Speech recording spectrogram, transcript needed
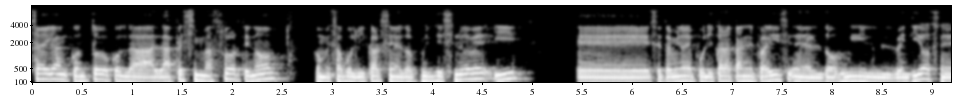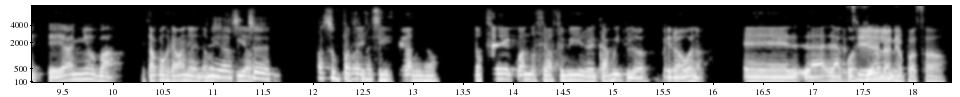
Shaigan contó con la, pésima suerte, ¿no? Comenzó a publicarse en el 2019 y eh, se terminó de publicar acá en el país en el 2022, en este año. Va, estamos grabando en el 2022. hace, un par de meses. No sé cuándo se va a subir el capítulo, pero bueno, eh, la, cuestión... Sí, el año pasado.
